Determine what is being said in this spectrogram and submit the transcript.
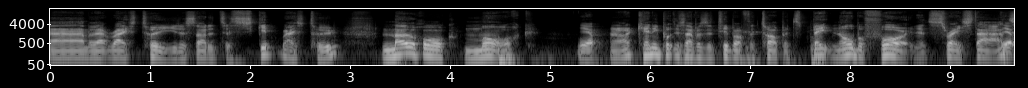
um, about race two. You decided to skip race two. Mohawk Mork. Yep. All right. Kenny put this up as a tip off the top. It's beaten all before it in its three starts. Yep.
